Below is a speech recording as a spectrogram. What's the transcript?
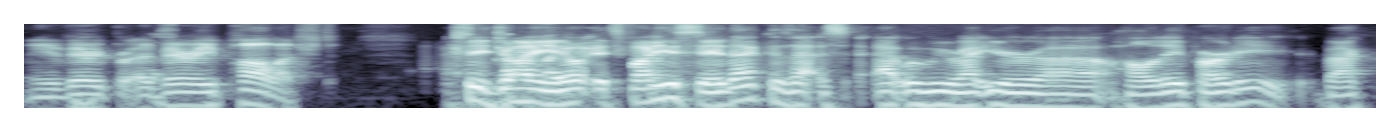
He's very very polished. Actually, Johnny, you know it's funny you say that because when we were at your uh, holiday party back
